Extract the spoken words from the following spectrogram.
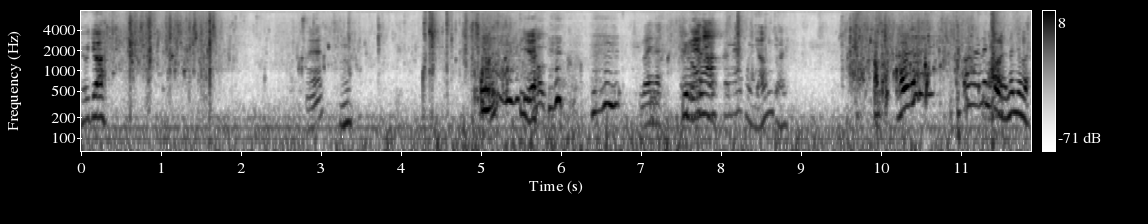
Vô chưa? Nè. Gì vậy? Đây nè. Cái ngát, mà giỡn trời. Nó như này, nó như này.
